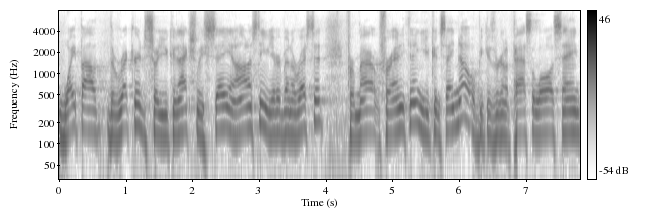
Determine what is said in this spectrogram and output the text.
wipe out the record so you can actually say in honesty, have you ever been arrested for, mar- for anything? You can say no because we're going to pass a law saying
